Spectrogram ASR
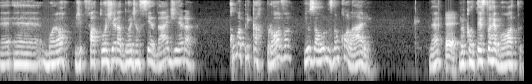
é, é, o maior fator gerador de ansiedade era como aplicar prova e os alunos não colarem né? É. No contexto remoto.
